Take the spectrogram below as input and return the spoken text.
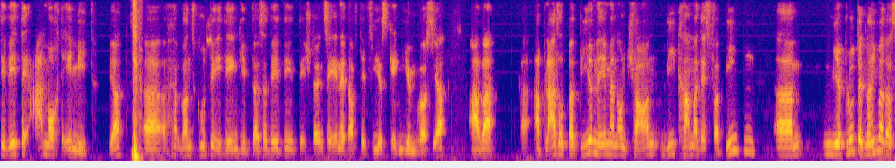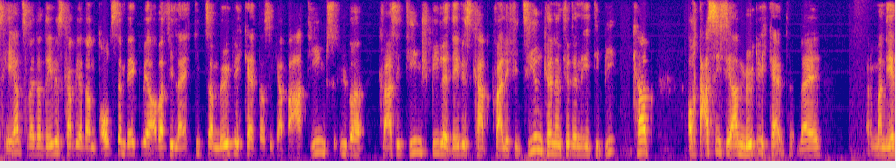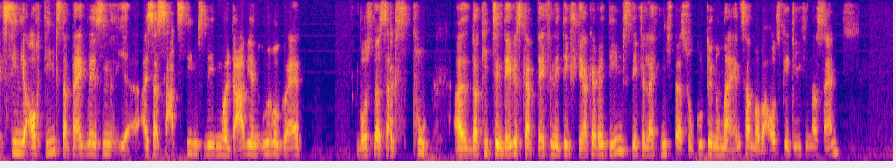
die WTA macht eh mit. Ja, äh, wenn es gute Ideen gibt. Also die, die, die stellen sich eh nicht auf die Viers gegen irgendwas, ja. Aber äh, ein Blatt Papier nehmen und schauen, wie kann man das verbinden. Ähm, mir blutet noch immer das Herz, weil der Davis Cup ja dann trotzdem weg wäre, aber vielleicht gibt es eine Möglichkeit, dass sich ein paar Teams über quasi Teamspiele Davis Cup qualifizieren können für den ATP Cup. Auch das ist ja eine Möglichkeit, weil man jetzt sind ja auch Teams dabei gewesen, als Ersatzteams wie Moldawien, Uruguay, wo du da sagst, puh, also da gibt es im Davis Cup definitiv stärkere Teams, die vielleicht nicht da so gute Nummer eins haben, aber ausgeglichener sein.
